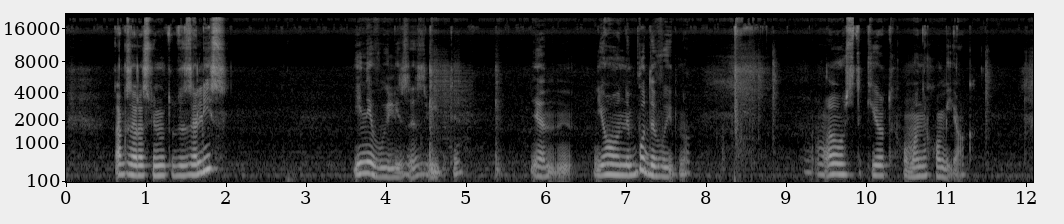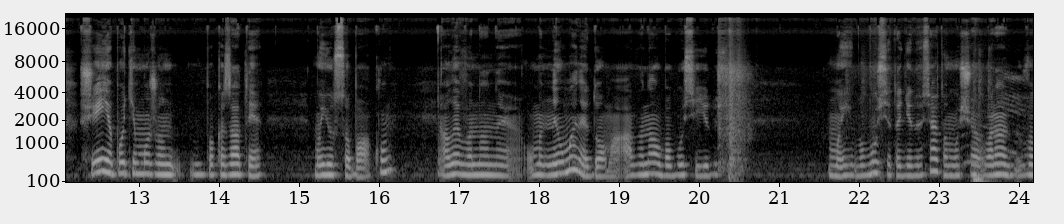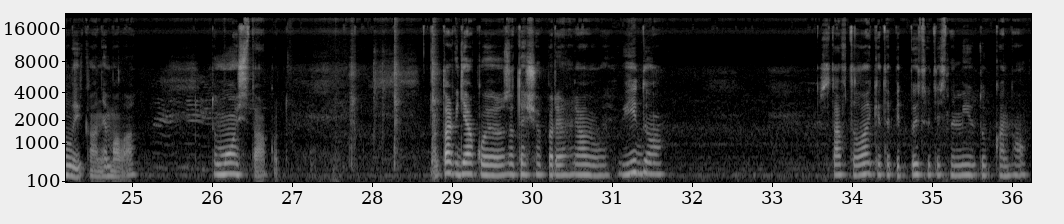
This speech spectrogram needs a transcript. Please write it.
Так, зараз він туди заліз і не вилізе звідти. Його не буде видно. Але ось такий от у мене хом'як. Ще я потім можу показати мою собаку, але вона не не у мене вдома, а вона у бабусі і дідуся. У моїй бабусі та дідуся, тому що вона велика, а не мала. Тому ось так от. А так, дякую за те, що переглянули відео. Ставте лайки та підписуйтесь на мій YouTube канал.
